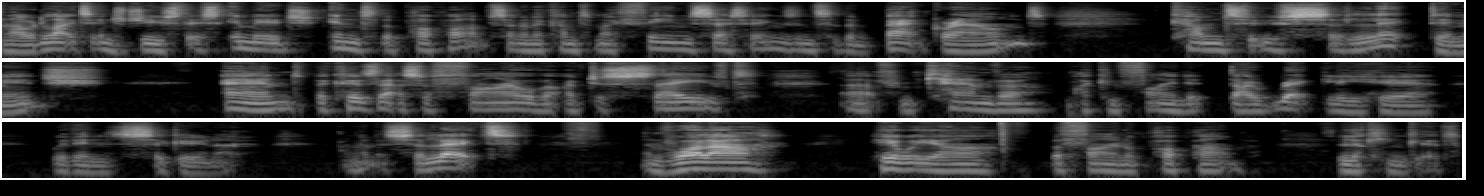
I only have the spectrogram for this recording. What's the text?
and I would like to introduce this image into the pop-up. So I'm going to come to my theme settings, into the background, come to select image, and because that's a file that I've just saved uh, from Canva, I can find it directly here within Seguno. I'm going to select, and voila, here we are, the final pop-up looking good.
